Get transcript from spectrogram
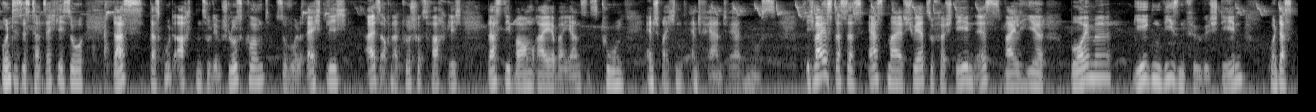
Und es ist tatsächlich so, dass das Gutachten zu dem Schluss kommt, sowohl rechtlich als auch naturschutzfachlich, dass die Baumreihe bei Janssens Thum entsprechend entfernt werden muss. Ich weiß, dass das erstmal schwer zu verstehen ist, weil hier Bäume gegen Wiesenvögel stehen und das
